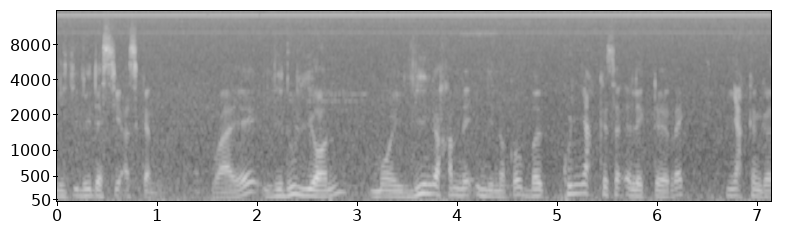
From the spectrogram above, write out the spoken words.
li ci li des ci askan wi. Waaye li dul yoon mooy lii nga xam ne indi na ko ba ku ñàkk sa électeur rek ñàkk nga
